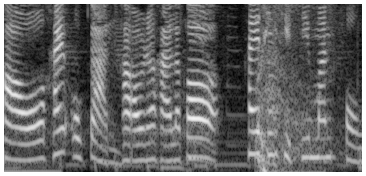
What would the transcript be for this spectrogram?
เขาให้โอกาสเขานะคะ แล้วก็ให้ธุรกิจที่มั่นคง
